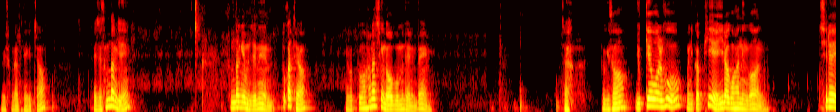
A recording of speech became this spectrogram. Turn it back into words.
이게 정답이 되겠죠. 자, 이제 3단계. 3단계 문제는 똑같아요. 이것도 하나씩 넣어보면 되는데, 자, 여기서 6개월 후, 그러니까 PA라고 하는 건 7의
